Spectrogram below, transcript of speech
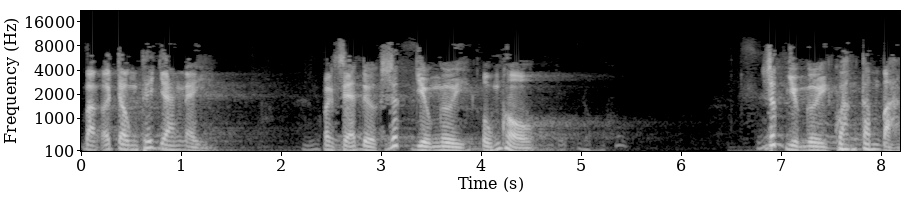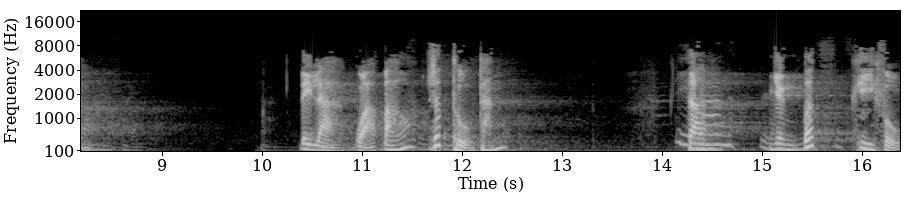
Bạn ở trong thế gian này, bạn sẽ được rất nhiều người ủng hộ rất nhiều người quan tâm bạn. Đây là quả báo rất thù thắng. Tam nhân bất khi phụ.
